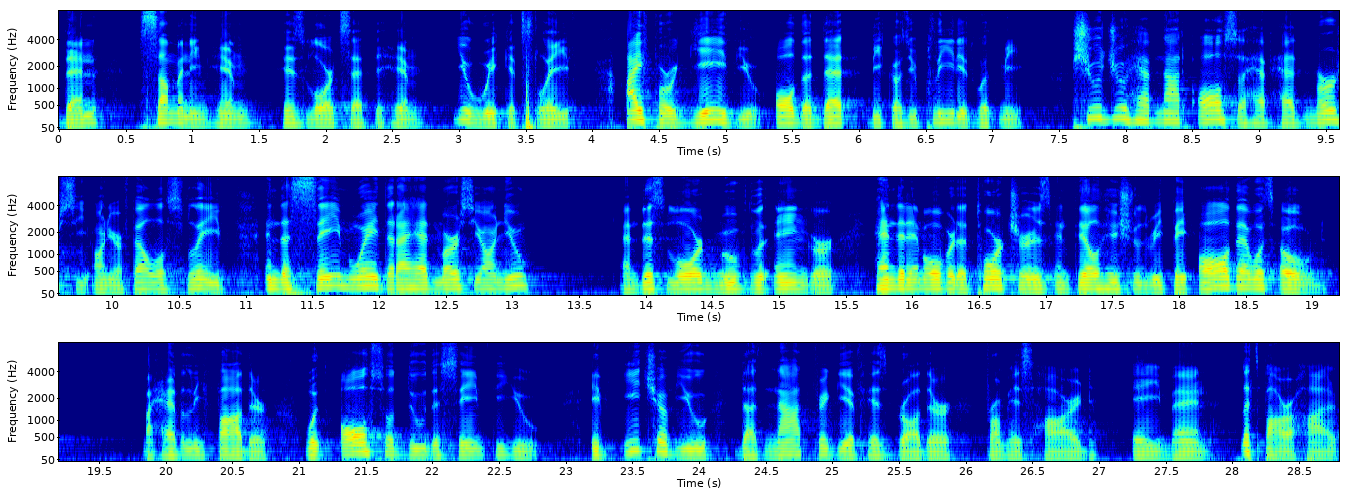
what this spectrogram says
Then, summoning him, his Lord said to him, You wicked slave, I forgave you all the debt because you pleaded with me. Should you have not also have had mercy on your fellow slave in the same way that I had mercy on you? And this Lord, moved with anger, handed him over to torturers until he should repay all that was owed. My heavenly Father would also do the same to you if each of you does not forgive his brother from his heart. Amen. Let's bow our,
